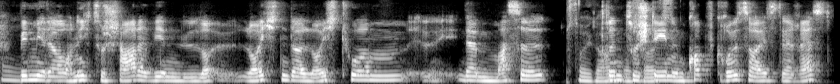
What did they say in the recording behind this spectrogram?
Mhm. bin mir da auch nicht zu schade, wie ein leu- leuchtender Leuchtturm äh, in der Masse egal, drin zu stehen, ein Kopf größer als der Rest.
